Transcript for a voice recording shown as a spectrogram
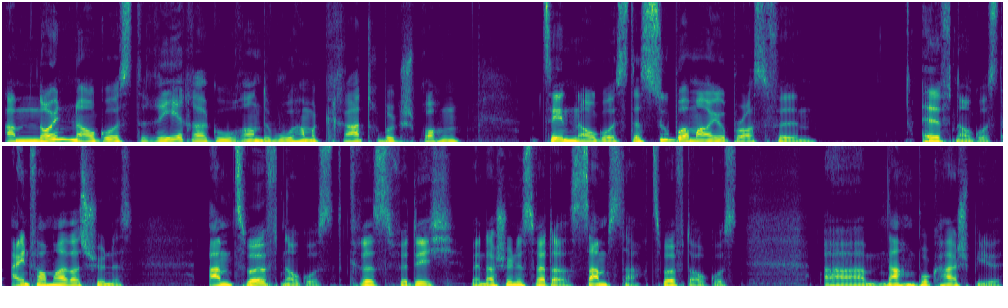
Am 9. August Re-Ragu Rendezvous, haben wir gerade drüber gesprochen. Am 10. August das Super Mario Bros. Film. 11. August, einfach mal was Schönes. Am 12. August, Chris, für dich, wenn da schönes Wetter ist, Samstag, 12. August, ähm, nach dem Pokalspiel,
